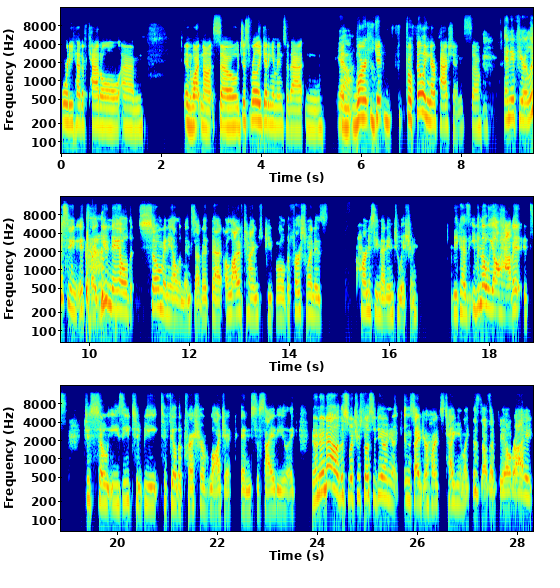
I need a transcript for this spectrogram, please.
40 head of cattle um and whatnot. So just really getting them into that and yeah. and learn get fulfilling their passions so. And if you're listening it's like you nailed so many elements of it that a lot of times people the first one is harnessing that intuition because even though we all have it it's just so easy to be to feel the pressure of logic and society like no no no this is what you're supposed to do and you're like inside your heart's tugging like this doesn't feel right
